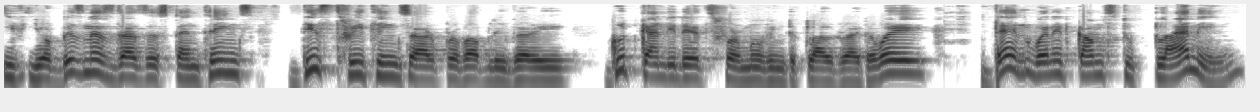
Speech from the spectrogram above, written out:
if your business does these 10 things, these three things are probably very good candidates for moving to cloud right away. Then, when it comes to planning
